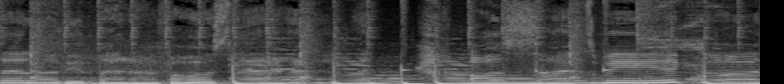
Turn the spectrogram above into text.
to love you, but I force that. All signs we ignore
